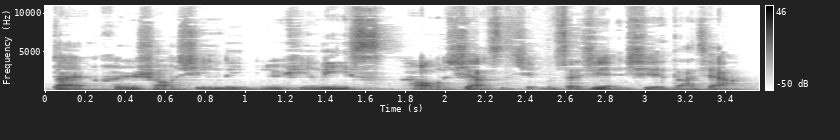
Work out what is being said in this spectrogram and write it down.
带很少行李旅行的意思。好，下次节目再见，谢谢大家。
